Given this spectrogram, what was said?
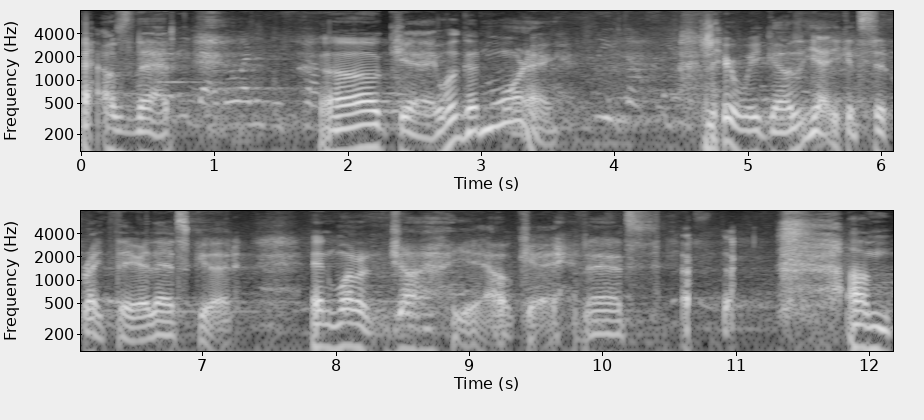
How's that? Okay, well, good morning. there we go. Yeah, you can sit right there. That's good. And one of John, yeah, okay. That's. um,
